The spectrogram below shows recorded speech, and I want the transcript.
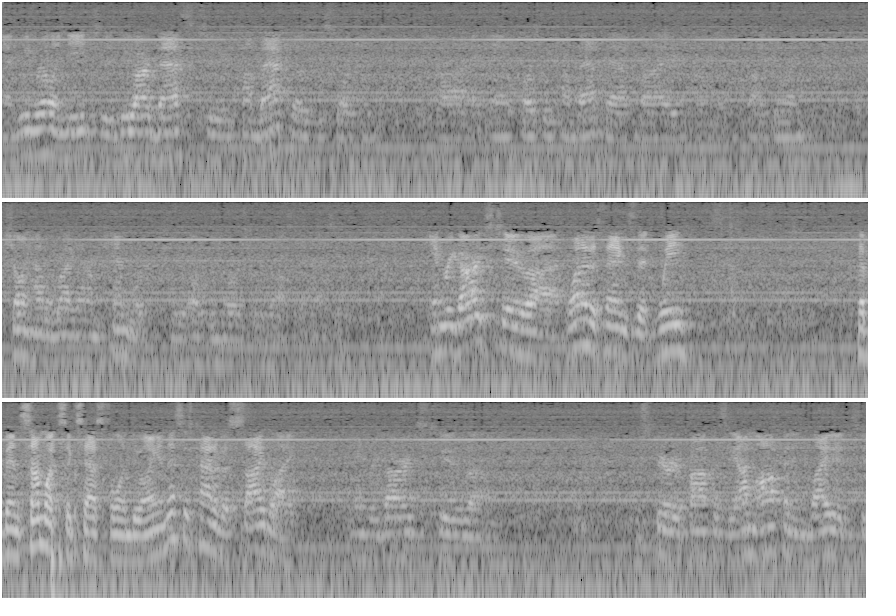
And we really need to do our best to combat those distortions. Course, we combat that by uh, by doing showing how the right arm can work to open doors for the gospel. In regards to uh, one of the things that we have been somewhat successful in doing, and this is kind of a sidelight in regards to uh, the spirit of prophecy. I'm often invited to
